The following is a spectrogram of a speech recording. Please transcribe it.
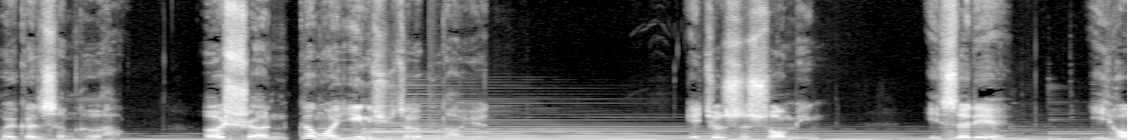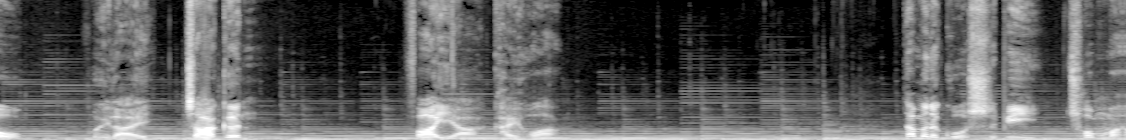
会跟神和好，而神更会应许这个葡萄园，也就是说明以色列以后会来扎根、发芽、开花，他们的果实必充满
